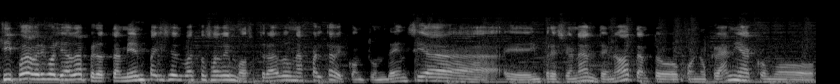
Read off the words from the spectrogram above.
sí puede haber goleada, pero también Países Bajos ha demostrado una falta de contundencia eh, impresionante, ¿no? Tanto con Ucrania como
